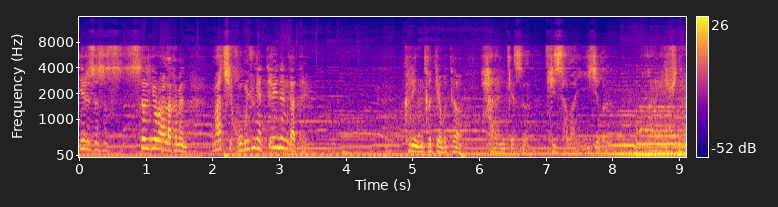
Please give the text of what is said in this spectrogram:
일어서서 설교를 하려고 하면 마치 공중에 떠 있는 것 같아요. 그러니까 그때부터 하나님께서 기사와 이적을 허락해 주시더라고요.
